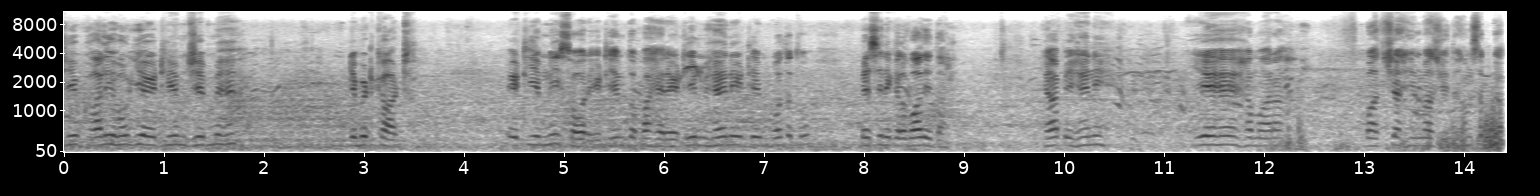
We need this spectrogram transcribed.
जेब खाली हो गया एटीएम जेब में है। डेबिट कार्ड एटीएम नहीं सॉरी एटीएम तो बाहर है। एटीएम है नहीं एटीएम होता तो पैसे निकलवा देता। यहाँ पे है नहीं। ये है हमारा बादशाही मस्जिद। हम सब का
